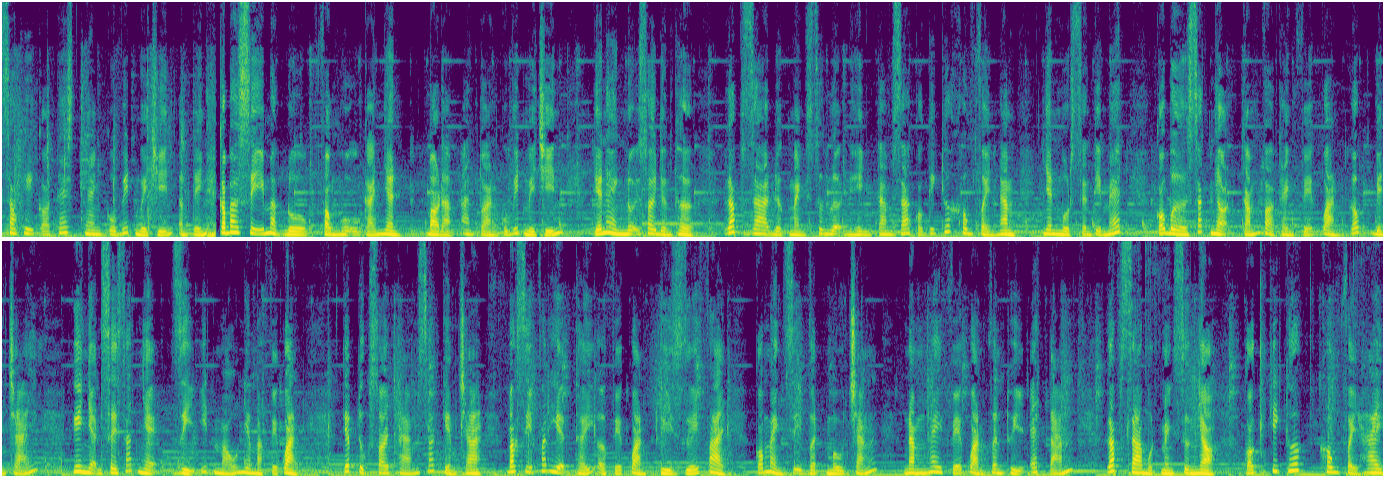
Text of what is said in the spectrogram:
sau khi có test nhanh COVID-19 âm tính. Các bác sĩ mặc đồ phòng hộ cá nhân, bảo đảm an toàn COVID-19, tiến hành nội soi đường thở, gắp ra được mảnh xương lợn hình tam giác có kích thước 0,5 x 1 cm, có bờ sắc nhọn cắm vào thành phế quản gốc bên trái, ghi nhận xây sát nhẹ, dỉ ít máu niêm mạc phế quản. Tiếp tục soi thám sát kiểm tra, bác sĩ phát hiện thấy ở phế quản thùy dưới phải có mảnh dị vật màu trắng nằm ngay phế quản phân thủy S8, gắp ra một mảnh xương nhỏ có kích thước 0,2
